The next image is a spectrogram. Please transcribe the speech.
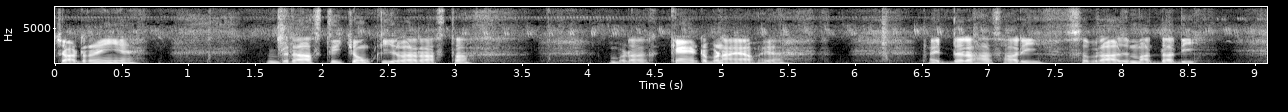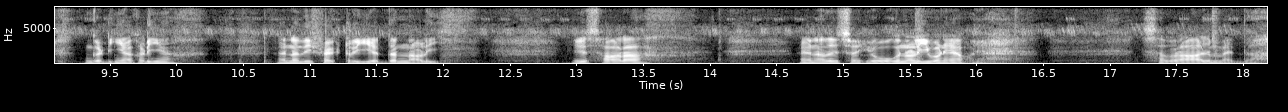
ਚੜ ਰਹੇ ਆ, ਵਿਰਾਸਤੀ ਚੌਂਕੀ ਵਾਲਾ ਰਸਤਾ, ਬੜਾ ਘੈਂਟ ਬਣਾਇਆ ਹੋਇਆ। ਇੱਧਰ ਆਹ ਸਾਰੀ ਸਵਰਾਜ ਮਾਦਾ ਦੀ ਗੱਡੀਆਂ ਖੜੀਆਂ, ਇਹਨਾਂ ਦੀ ਫੈਕਟਰੀ ਹੈ ਇੱਧਰ ਨਾਲ। ਹੀ ਇਹ ਸਾਰਾ ਇਹਨਾਂ ਦੇ ਸਹਿਯੋਗ ਨਾਲ ਹੀ ਬਣਿਆ ਹੋਇਆ ਹੈ। ਸਵਰਾਜ ਮੈਦਾ।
